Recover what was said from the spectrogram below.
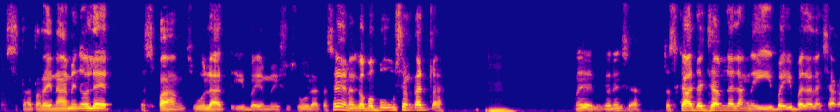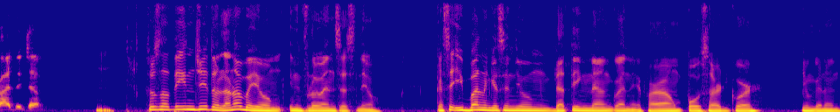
Tapos tatry namin ulit. Tapos pang, sulat, iba yung may susulat. Tapos ayun, hanggang mabuo siyang kanta. Mm. Ayun, ganun siya. Tapos kada jam na lang, naiiba-iba na lang siya kada jam. Mm. So sa TNG tol, ano ba yung influences niyo? Kasi iba lang kasi yung dating ng kwan eh, parang post-hardcore, yung ganun.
